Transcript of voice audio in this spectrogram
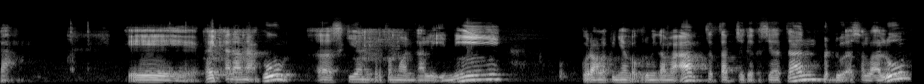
bank. Oke, baik anak-anakku, eh, sekian pertemuan kali ini. Kurang lebihnya Pak Guru minta maaf, tetap jaga kesehatan, berdoa selalu.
